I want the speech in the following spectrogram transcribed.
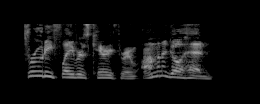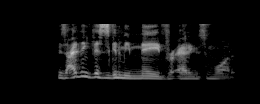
fruity flavors carry through. I'm going to go ahead because I think this is going to be made for adding some water.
